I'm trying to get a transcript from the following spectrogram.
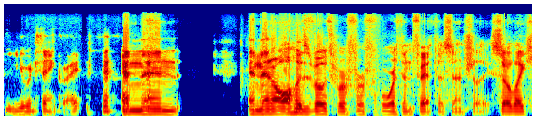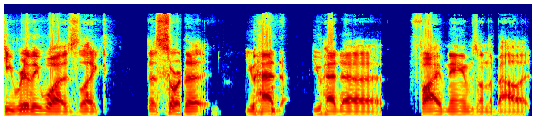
you would think, right? and then and then all his votes were for fourth and fifth essentially. So like he really was like the sort of you had you had uh five names on the ballot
